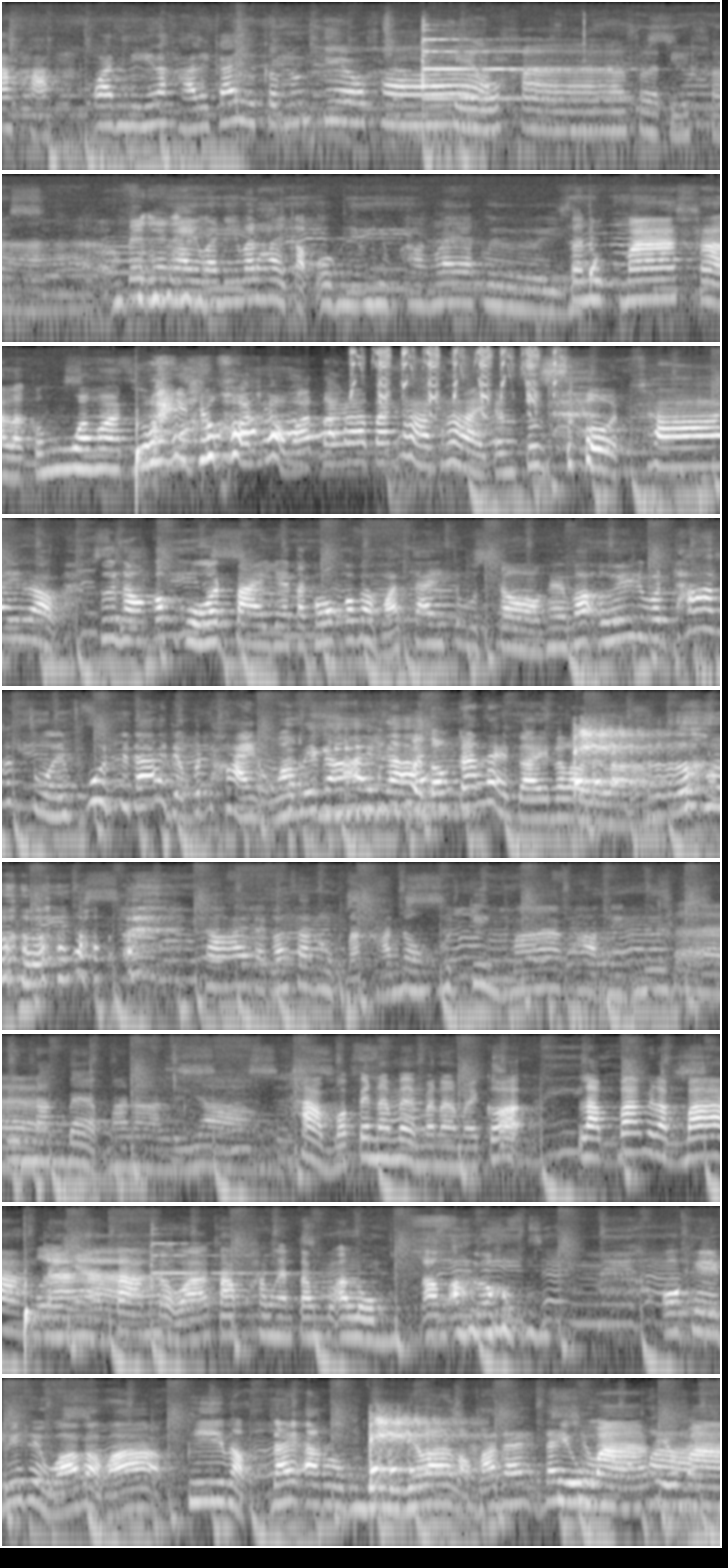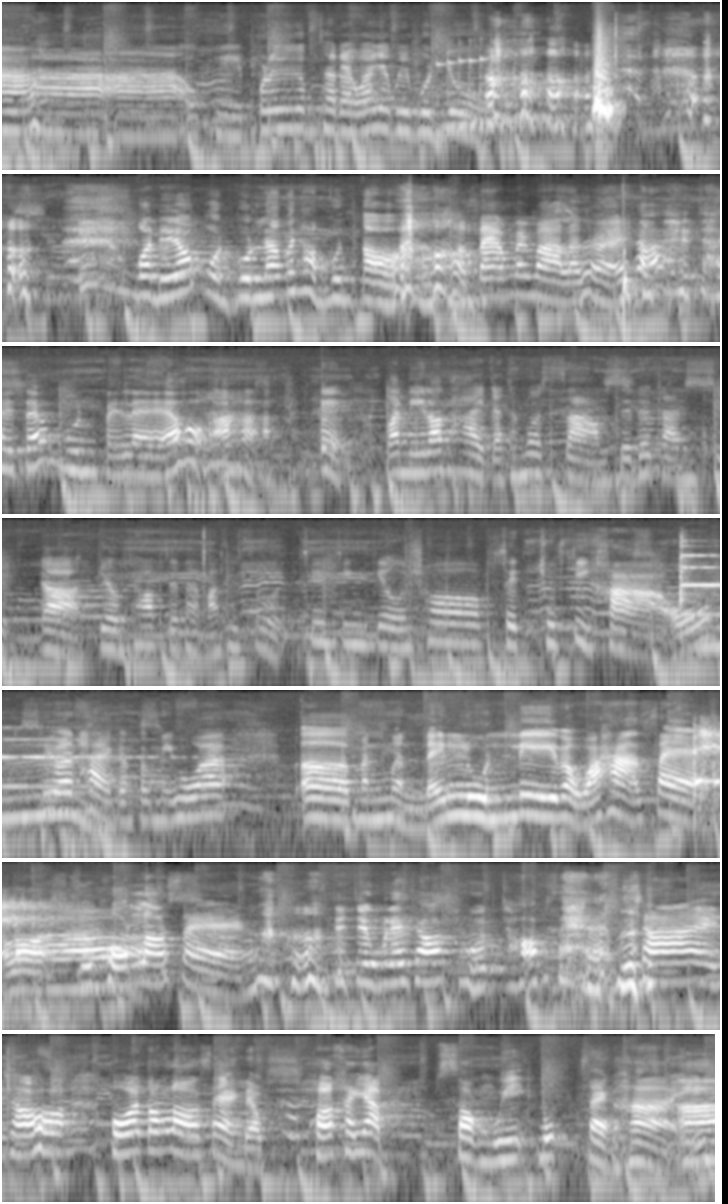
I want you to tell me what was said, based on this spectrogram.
นะคะ วันนี้นะคะเลก้าอยู่กับน้องเกลค่ะ เกลค่ะ สวัสดีค่ะ เป็นยังไงวันนี้มาถ่ายกับอมยิ้มทิพย์ครั้งแรกเลย สนุกมากค่ะ แล้วก็ง่วงมากด้วย ทุกคนแบบว่าตั้งหน้าตั้งตาถ่ายกันสุดใช่แบบคือน้องก็โพสต์ไปไงแต่ก็ก็แบบว่าใจจดจ่อไงว่าเอ้ยมันท่ามันสวยพูดไม่ได้เดี๋ยวมันถ่ายออกมาไม่ได้ๆนะเหมือนต้องกั้นหายใจตลอดเวลาเออ ใช่แต่ก็สนุกนะคะ น้องพูดเก่งมากถามนิดนึงค่ะ เป็นนางแบบมานานหรือยัง ถามว่าเป็นนางแบบมานานไหมก็รับบ้างไม่รับบ้างอะไรเงี้ยอ่า ตามแบบว่าตามทำงานตามอารมณ์ ตามอารมณ์โอเค พี่ถือว่าแบบว่าพี่แบบได้อารมณ์ดีใช่ป่ะแบบว่าได้ได้ฟิลมาน้องฟิลมา ฟิลมาอ่าโอเค ปลื้มแสดงว่ายังมีบุญอยู่ วันนี้ต้องหมดบุญแล้วไปทำบุญต่อแต้มไม่มาแล้วใช่ไหม ใช่ใจแต้มบุญไปแล้วอะโอเค วันนี้เราถ่ายกันทั้งหมด 3 เซตด้วยกันอ่าเกลชอบเซตไหนมากที่สุด จริงๆ เกลชอบเซ็ตชุดสีขาวอืมที่ว่าถ่ายกันตรงนี้เพราะว่าเออมันเหมือนได้ลุ้นดีแบบว่าหาแสงรออ่าคือโพสต์รอแสง จริงๆไม่ได้ชอบชุดชอบแสง ใช่ชอบเพราะว่าต้องรอแสงเดี๋ยวพอขยับสองวิปุ๊บแสงหายอ่า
